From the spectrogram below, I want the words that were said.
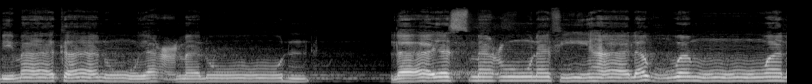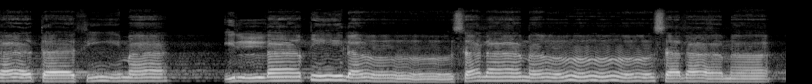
بما كانوا يعملون. لا يسمعون فيها لغوا ولا تاثيما إلا قيلا سلاما سلاما.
